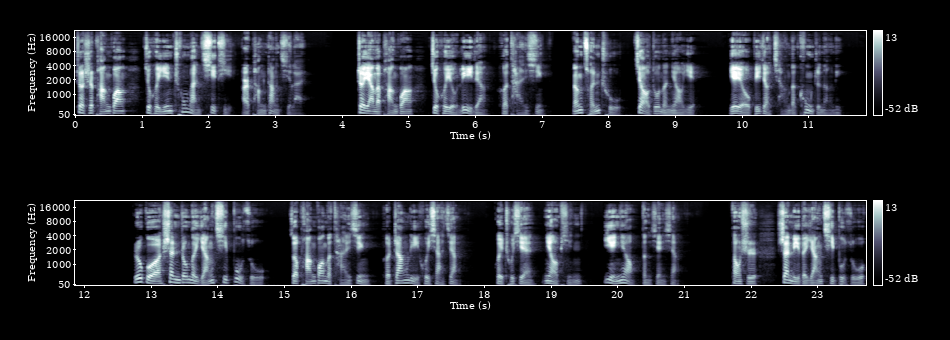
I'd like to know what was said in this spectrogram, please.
这时膀胱就会因充满气体而膨胀起来，这样的膀胱就会有力量和弹性，能存储。较多的尿液也有比较强的控制能力。如果肾中的阳气不足，则膀胱的弹性和张力会下降，会出现尿频、夜尿等现象。同时，肾里的阳气不足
